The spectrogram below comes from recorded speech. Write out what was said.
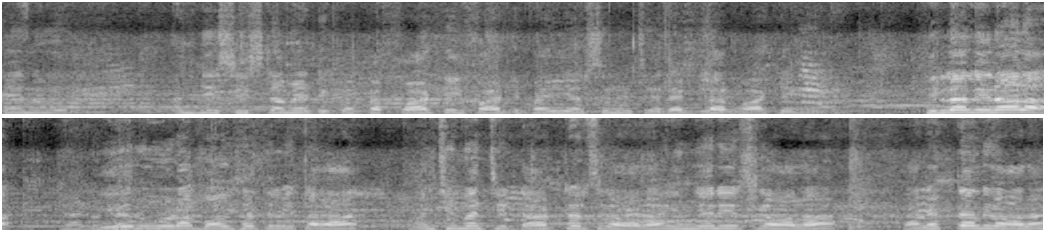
నేను అన్ని సిస్టమేటిక్ ఒక ఫార్టీ ఫార్టీ ఫైవ్ ఇయర్స్ నుంచి రెగ్యులర్ వాకింగ్ ఉంటుంది. పిల్లలు వినాలా? మీరు కూడా భవిష్యత్తులో ఇట్లా మంచి మంచి డాక్టర్స్ కావాలా ఇంజనీర్స్ కావాలా కలెక్టర్లు కావాలా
